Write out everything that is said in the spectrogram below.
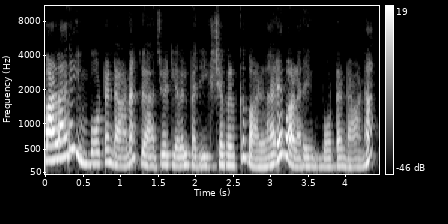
വളരെ ഇമ്പോർട്ടന്റ് ആണ് ഗ്രാജുവേറ്റ് ലെവൽ പരീക്ഷകൾക്ക് വളരെ വളരെ ഇമ്പോർട്ടന്റ് ആണ്.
